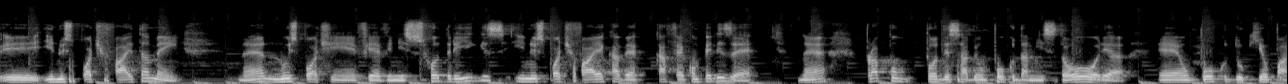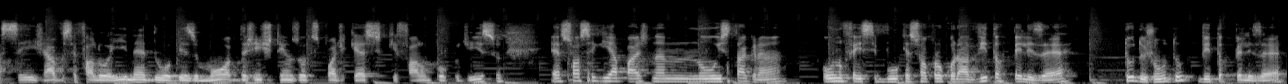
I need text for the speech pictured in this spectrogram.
e, e no Spotify também. Né? No Spotify é Vinícius Rodrigues e no Spotify é Café, Café com Pelizé. Né? Para poder saber um pouco da minha história, é, um pouco do que eu passei já, você falou aí, né, do obeso mórbid, a gente tem os outros podcasts que falam um pouco disso, é só seguir a página no Instagram ou no Facebook, é só procurar Vitor Pelizé, tudo junto, Vitor Pelizé,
